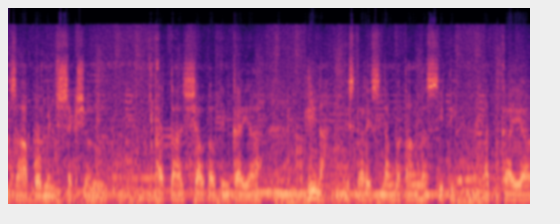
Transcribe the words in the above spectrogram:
sa comment section. At uh, shout out din kay uh, Lina Escaris ng Batangas City at kay uh,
